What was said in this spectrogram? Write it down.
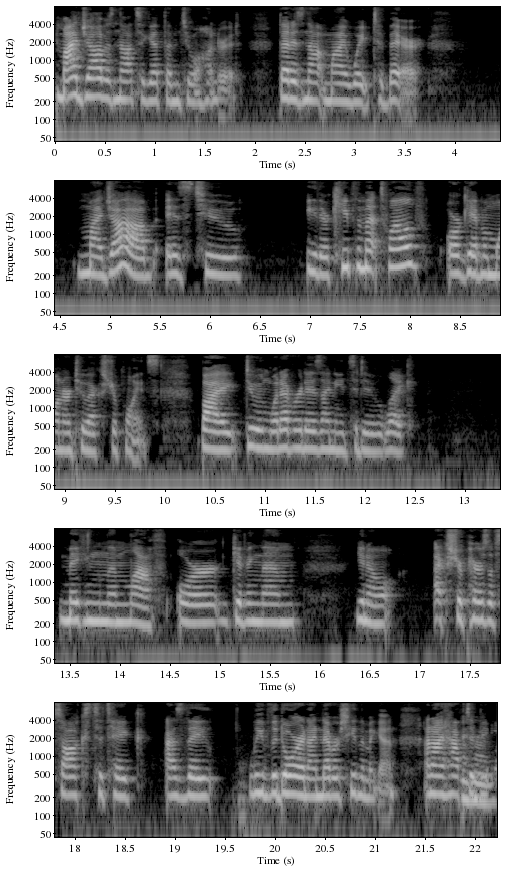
my job is not to get them to 100 that is not my weight to bear. My job is to either keep them at 12 or give them one or two extra points by doing whatever it is I need to do. Like making them laugh or giving them, you know, extra pairs of socks to take as they leave the door and I never see them again. And I have mm-hmm. to be mm-hmm.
